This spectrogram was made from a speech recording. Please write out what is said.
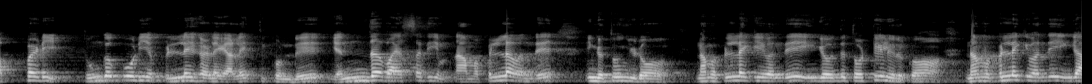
அப்படி தூங்கக்கூடிய பிள்ளைகளை அழைத்து கொண்டு எந்த வசதியும் நாம் பிள்ளை வந்து இங்கே தூங்கிடும். நம்ம பிள்ளைக்கு வந்து இங்கே வந்து தொட்டில் இருக்கும். நம்ம பிள்ளைக்கு வந்து இங்கே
